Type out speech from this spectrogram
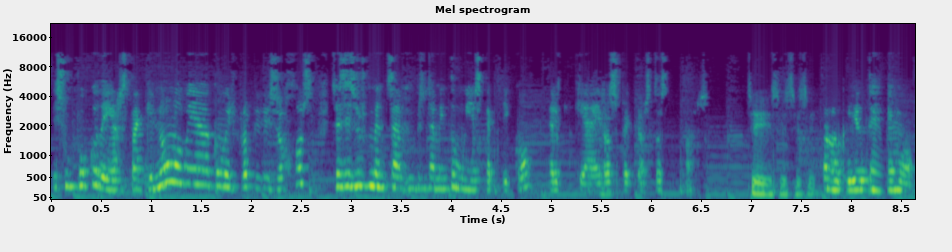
es un poco de hasta que no lo vea con mis propios ojos, o sea, es un, pensa- un pensamiento muy escéptico el que hay respecto a estos temas. Sí, sí, sí, sí. Bueno, lo que yo tengo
